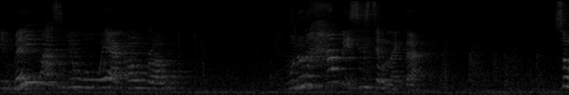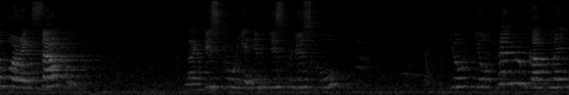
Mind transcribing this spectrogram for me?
in many parts of the world where I come from, we don't have a system like that. So, for example, like this school here, this middle school, your, your federal government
